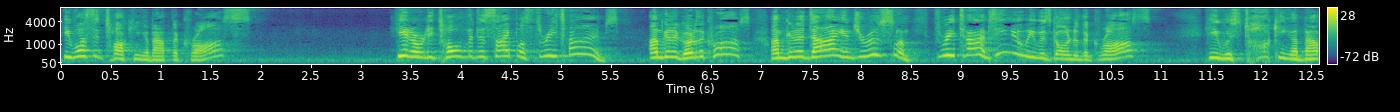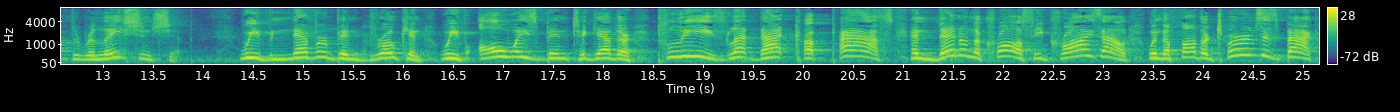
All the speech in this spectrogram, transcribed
He wasn't talking about the cross. He had already told the disciples three times, I'm going to go to the cross. I'm going to die in Jerusalem. Three times. He knew he was going to the cross. He was talking about the relationship. We've never been broken. We've always been together. Please let that cup pass. And then on the cross, he cries out when the Father turns his back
